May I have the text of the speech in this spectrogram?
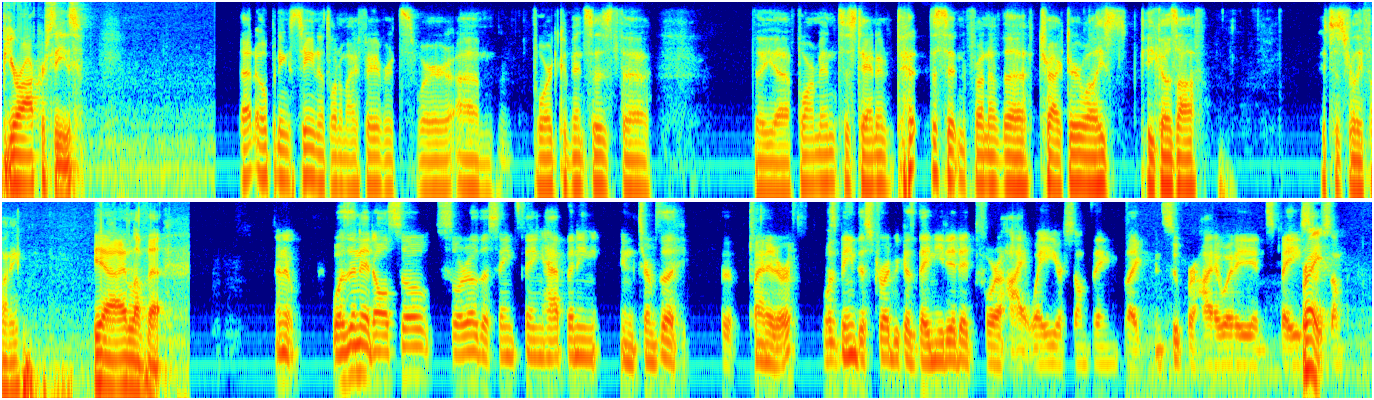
bureaucracies That opening scene is one of my favorites, where um, Ford convinces the the uh, foreman to stand in, to sit in front of the tractor while he's he goes off. It's just really funny. Yeah i love that And it, wasn't it also sort of the same thing happening in terms of the planet Earth was being destroyed because they needed it for a highway or something like in super highway in space or Right. something like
